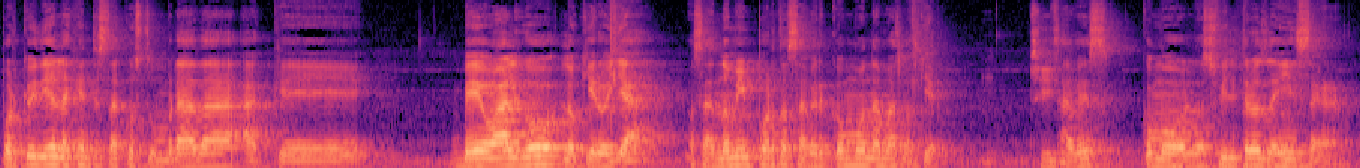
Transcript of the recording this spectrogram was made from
Porque hoy día la gente está acostumbrada a que veo algo, lo quiero ya. O sea, no me importa saber cómo, nada más lo quiero. ¿Sabes? Como los filtros de Instagram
